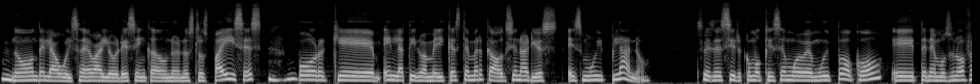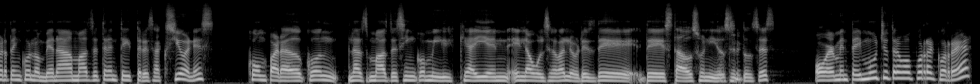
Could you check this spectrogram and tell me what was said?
¿no? de la bolsa de valores en cada uno de nuestros países, porque en Latinoamérica este mercado accionario es, es muy plano. Es decir, como que se mueve muy poco. Eh, tenemos una oferta en Colombia nada más de 33 acciones, comparado con las más de 5.000 que hay en, en, la bolsa de valores de, de Estados Unidos. Entonces, obviamente hay mucho trabajo por recorrer,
